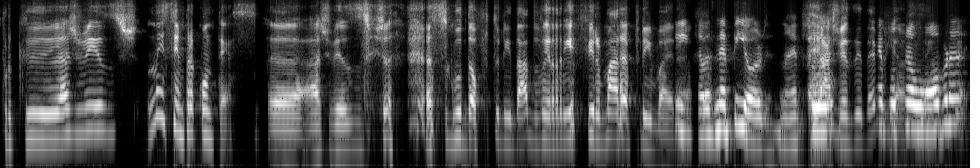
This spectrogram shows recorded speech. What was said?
porque às vezes nem sempre acontece. Uh, às vezes a segunda oportunidade vai reafirmar a primeira. Sim, mas não é pior, não é? Pessoa, às vezes ainda é, é pior. outra obra,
